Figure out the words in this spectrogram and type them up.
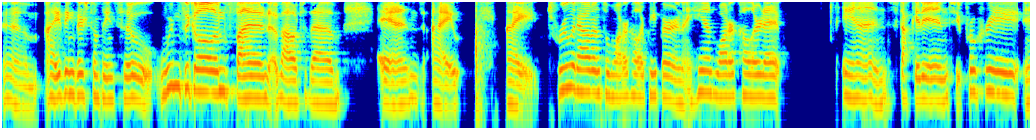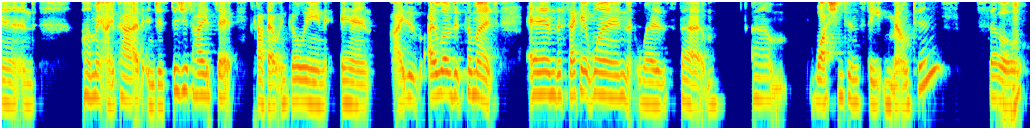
Um, I think there's something so whimsical and fun about them, and I I drew it out on some watercolor paper and I hand watercolored it and stuck it into Procreate and on my iPad and just digitized it. Got that one going, and I just I loved it so much. And the second one was the um, Washington State Mountains. So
